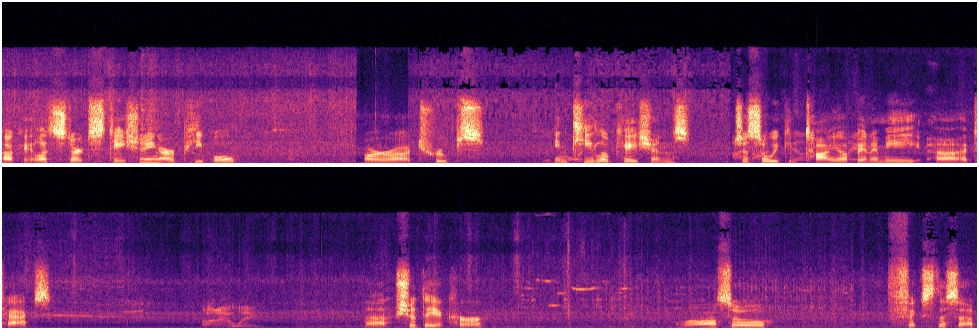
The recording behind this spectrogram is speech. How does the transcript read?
Okay, let's start stationing our people, our uh, troops, in key locations, just so we can tie up enemy uh, attacks, On our way. uh, should they occur. We'll also fix this up.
